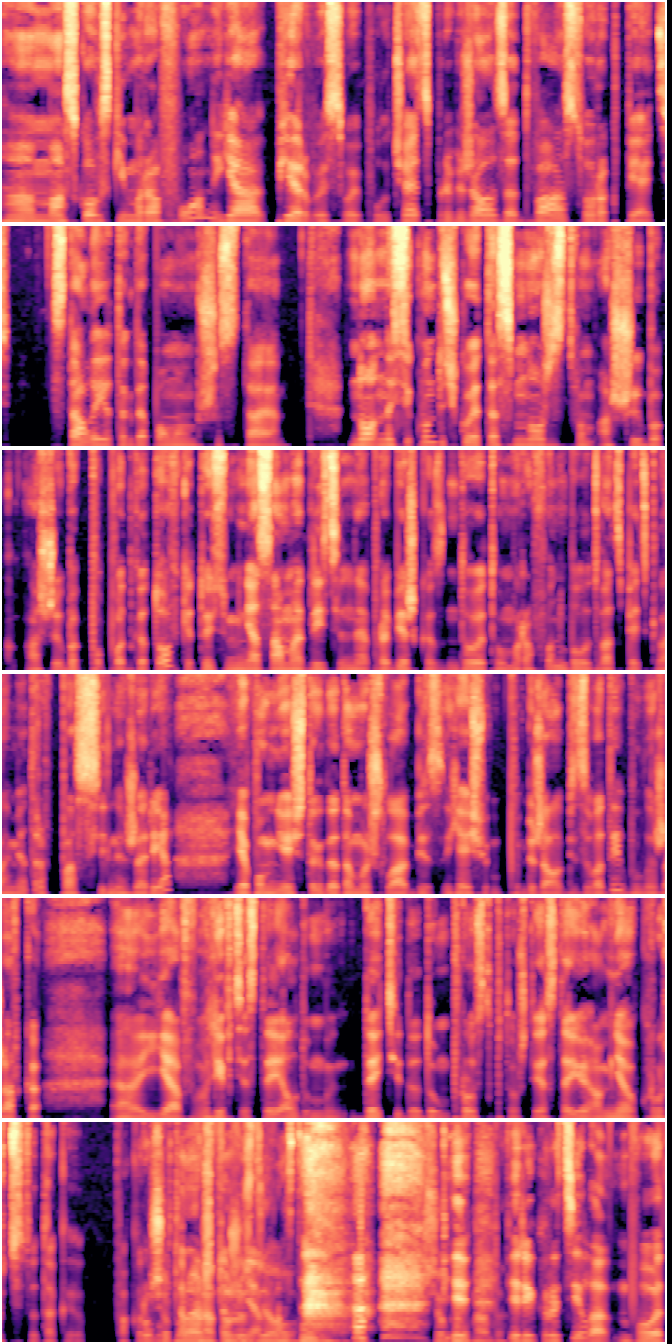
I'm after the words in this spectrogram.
московский марафон я первый свой, получается, пробежала за 2.45. Стала я тогда, по-моему, шестая. Но на секундочку, это с множеством ошибок. Ошибок по подготовке. То есть у меня самая длительная пробежка до этого марафона была 25 километров по сильной жаре. Я помню, я еще тогда домой шла без... Я еще побежала без воды, было жарко. Э, я в лифте стояла, думаю, дойти до дома просто, потому что я стою, а мне крутится так по кругу. Все правильно тоже сделала. Все как надо. Перекрутила, вот.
